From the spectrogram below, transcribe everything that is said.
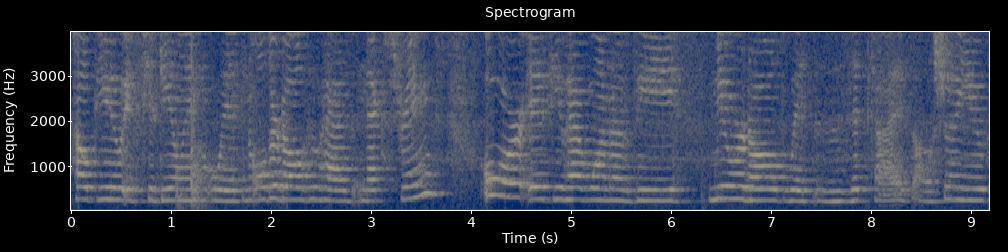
help you if you're dealing with an older doll who has neck strings or if you have one of the newer dolls with the zip ties, I'll show you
